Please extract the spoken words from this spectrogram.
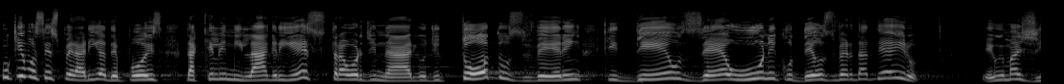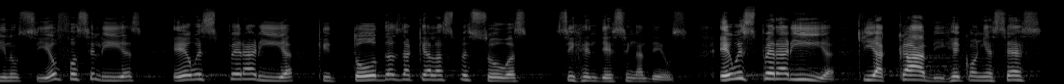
o que você esperaria depois daquele milagre extraordinário de todos verem que Deus é o único Deus verdadeiro? Eu imagino, se eu fosse Elias, eu esperaria que todas aquelas pessoas se rendessem a Deus. Eu esperaria que Acabe reconhecesse,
